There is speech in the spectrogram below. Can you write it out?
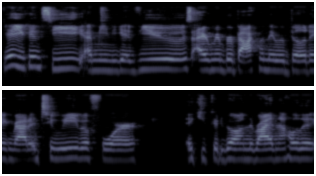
yeah, you can see. I mean, you get views. I remember back when they were building Ratatouille before, like you could go on the ride in that whole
